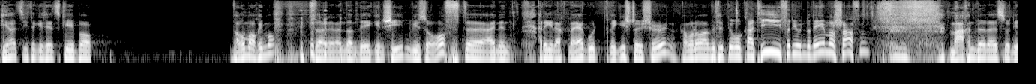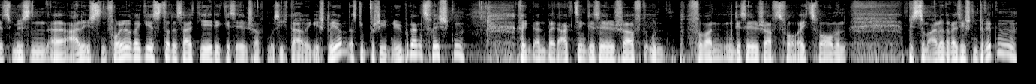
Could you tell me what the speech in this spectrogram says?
Hier hat sich der Gesetzgeber warum auch immer, für einen anderen Weg entschieden, wie so oft. Äh, einen, hat er gedacht, naja gut, Register ist schön, haben wir noch mal ein bisschen Bürokratie für die Unternehmer schaffen. Machen wir das und jetzt müssen äh, alle, ist ein Vollregister, das heißt, jede Gesellschaft muss sich da registrieren. Es gibt verschiedene Übergangsfristen. Fängt an bei der Aktiengesellschaft und verwandten Gesellschaftsrechtsformen bis zum 31.03.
